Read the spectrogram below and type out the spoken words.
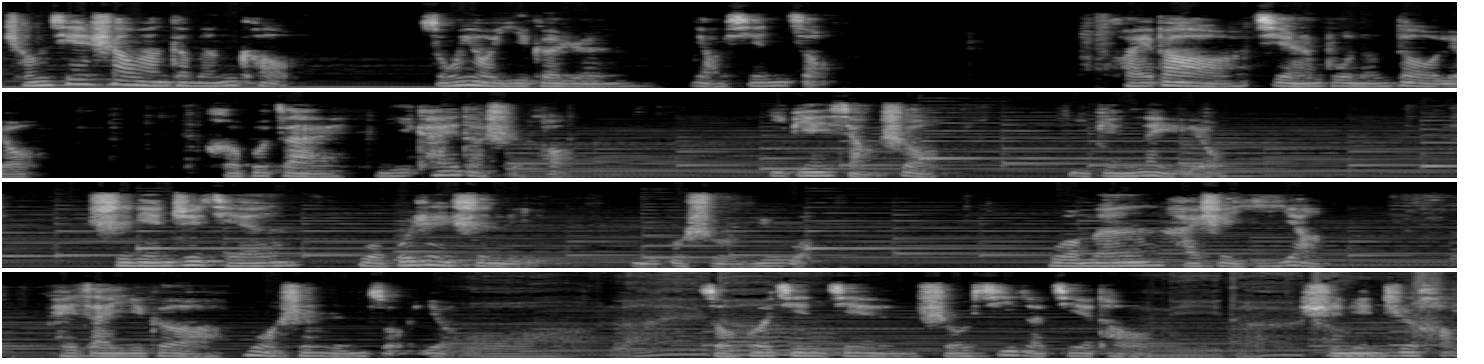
成千上万个门口，总有一个人要先走。怀抱既然不能逗留，何不在离开的时候，一边享受，一边泪流？十年之前，我不认识你，你不属于我。我们还是一样，陪在一个陌生人左右，走过渐渐熟悉的街头。十年之后，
